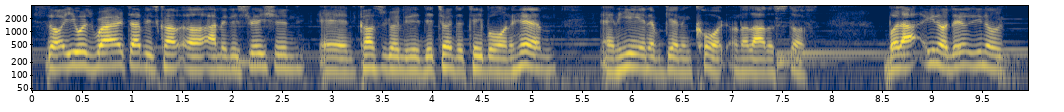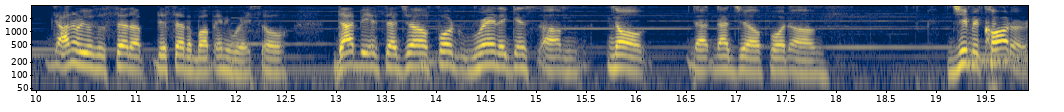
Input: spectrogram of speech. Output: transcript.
So he was wiretap his uh, administration, and consequently, they turned the table on him, and he ended up getting caught on a lot of stuff. But I, you know, they, you know, I know he was a setup. They set him up anyway. So that being said, Gerald Ford ran against um, no, not not Gerald Ford, um, Jimmy Carter.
